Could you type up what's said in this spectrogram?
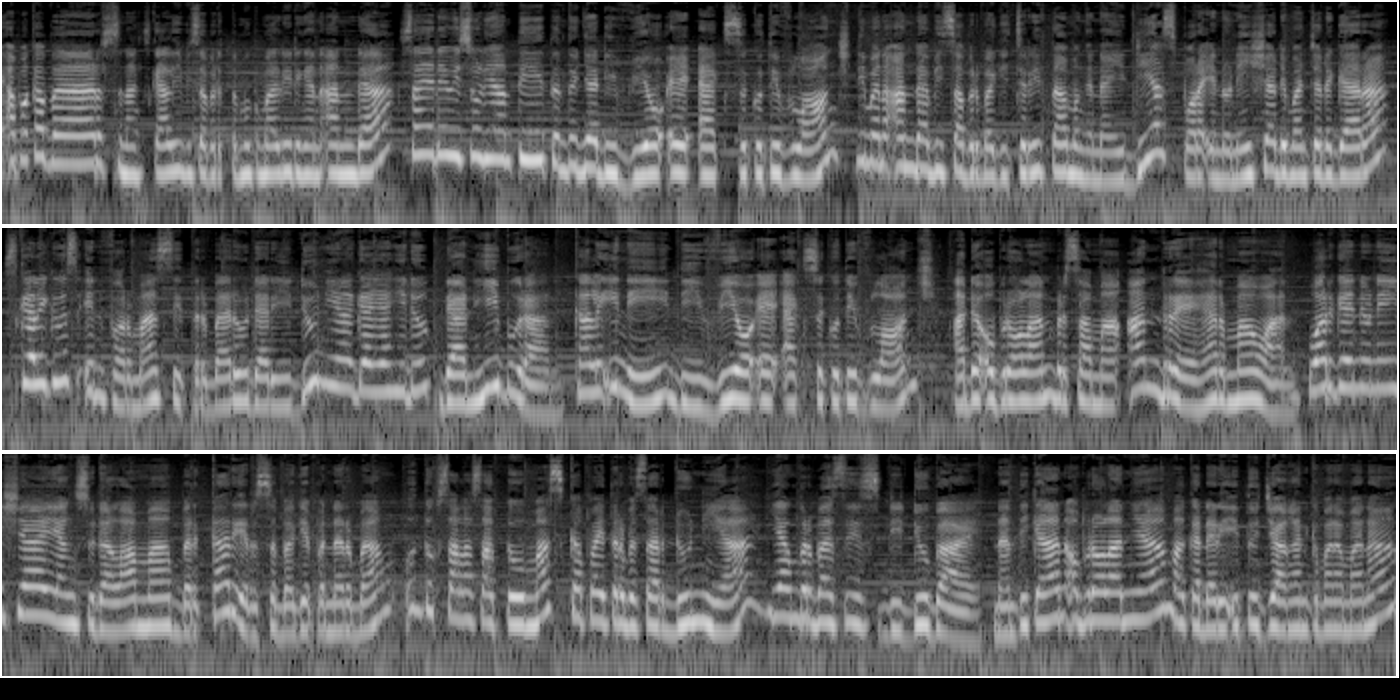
apa kabar? Senang sekali bisa bertemu kembali dengan Anda. Saya Dewi Sulianti, tentunya di VOA Executive Lounge, di mana Anda bisa berbagi cerita mengenai diaspora Indonesia di mancanegara, sekaligus informasi terbaru dari dunia gaya hidup dan hiburan. Kali ini di VOA Executive Lounge, ada obrolan bersama Andre Hermawan, warga Indonesia yang sudah lama berkarir sebagai penerbang untuk salah satu maskapai terbesar dunia yang berbasis di Dubai. Nantikan obrolannya, maka dari itu jangan ke mana-mana,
